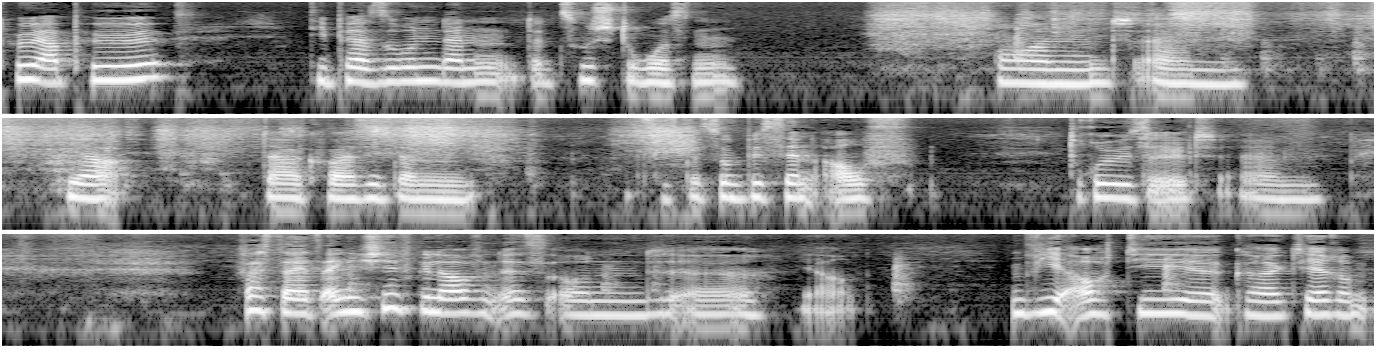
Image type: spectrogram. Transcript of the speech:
peu à peu die Personen dann dazu stoßen. Und ähm, ja, da quasi dann sich das so ein bisschen aufdröselt, ähm, was da jetzt eigentlich schiefgelaufen ist und äh, ja, wie auch die Charaktere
